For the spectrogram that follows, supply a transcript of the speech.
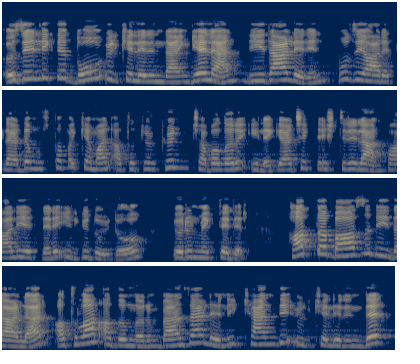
özellikle Doğu ülkelerinden gelen liderlerin bu ziyaretlerde Mustafa Kemal Atatürk'ün çabaları ile gerçekleştirilen faaliyetlere ilgi duyduğu görülmektedir. Hatta bazı liderler atılan adımların benzerlerini kendi ülkelerinde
